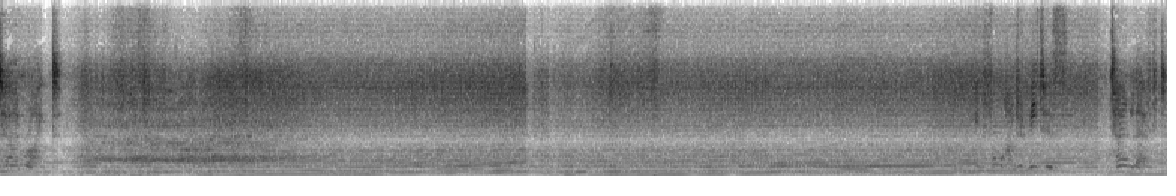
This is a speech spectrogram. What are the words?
Turn right. In 400 meters, turn left.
